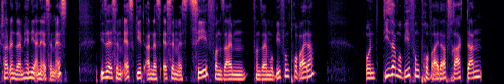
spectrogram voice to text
schreibt in seinem Handy eine SMS. Diese SMS geht an das SMSC von seinem, von seinem Mobilfunkprovider. Und dieser Mobilfunkprovider fragt dann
